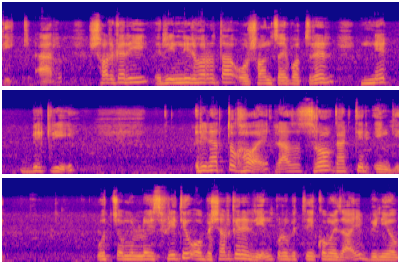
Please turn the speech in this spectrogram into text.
দিক আর সরকারি ঋণ নির্ভরতা ও সঞ্চয়পত্রের নেট বিক্রি ঋণাত্মক হয় রাজস্ব ঘাটতির ইঙ্গিত। উচ্চ মূল্যস্ফীতি ও বেসরকারি ঋণ প্রবৃত্তি কমে যায়, বিনিয়োগ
